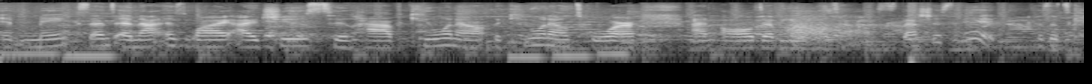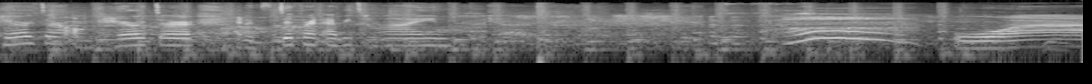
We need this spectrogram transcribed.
It makes sense, and that is why I choose to have QNL, the QNL tour at all W hotels. That's just it, because it's character on character, and it's different every time. wow.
